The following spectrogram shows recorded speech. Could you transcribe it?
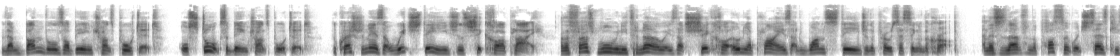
that bundles are being transported or stalks are being transported. The question is, at which stage does shikha apply? And the first rule we need to know is that shikha only applies at one stage of the processing of the crop. And this is learned from the posuk which says, Ki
